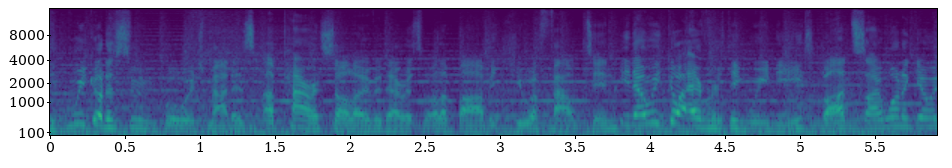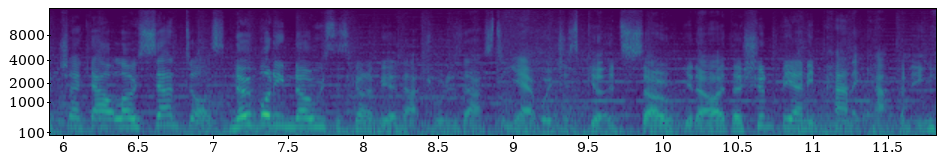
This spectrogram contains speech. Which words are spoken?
we got a swimming pool, which matters. A parasol over there as well. A barbecue, a fountain. You know, we got everything we need, but I want to go and check out Los Santos. Nobody knows there's going to be a natural disaster yet, which is good. So, you know, there shouldn't be any panic happening.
